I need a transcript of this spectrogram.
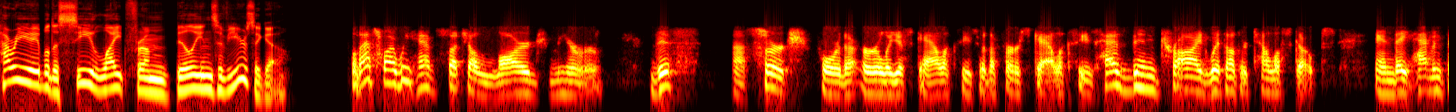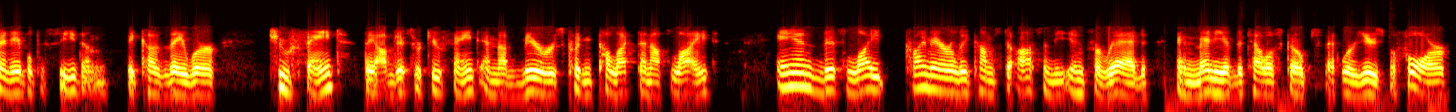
How are you able to see light from billions of years ago? Well, that's why we have such a large mirror. This uh, search for the earliest galaxies or the first galaxies has been tried with other telescopes, and they haven't been able to see them because they were too faint. The objects were too faint, and the mirrors couldn't collect enough light. And this light primarily comes to us in the infrared, and many of the telescopes that were used before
